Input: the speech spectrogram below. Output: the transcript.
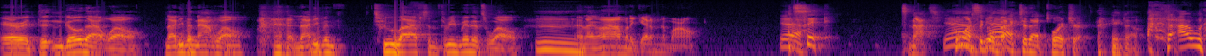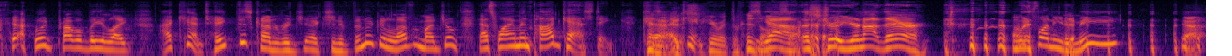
where it didn't go that well, not even that well, not even two laughs in three minutes well, and I go, "Ah, I'm going to get him tomorrow. Yeah. That's sick. It's nuts. Yeah, Who wants to go yeah. back to that torture? you know. I would, I would probably like, I can't take this kind of rejection if they're not going to laugh at my jokes. That's why I'm in podcasting because Yeah, I can't hear what the results yeah, are. that's true. You're not there. It's funny to me Yeah,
